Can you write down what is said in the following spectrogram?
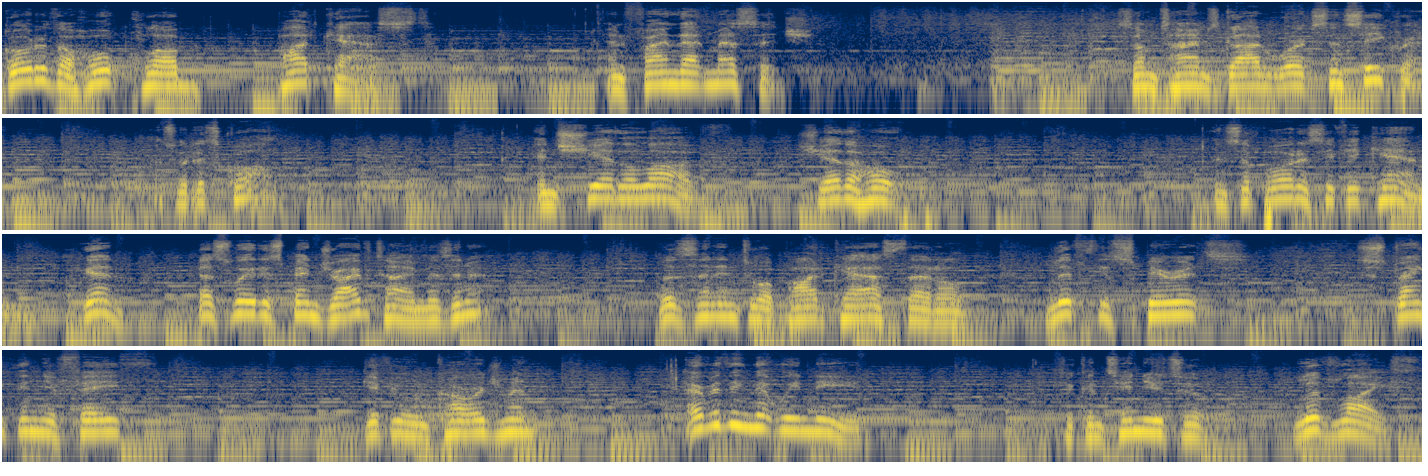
go to the Hope Club podcast and find that message. Sometimes God works in secret. That's what it's called. And share the love, share the hope, and support us if you can. Again, best way to spend drive time, isn't it? Listening to a podcast that'll lift your spirits, strengthen your faith, give you encouragement, everything that we need to continue to live life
